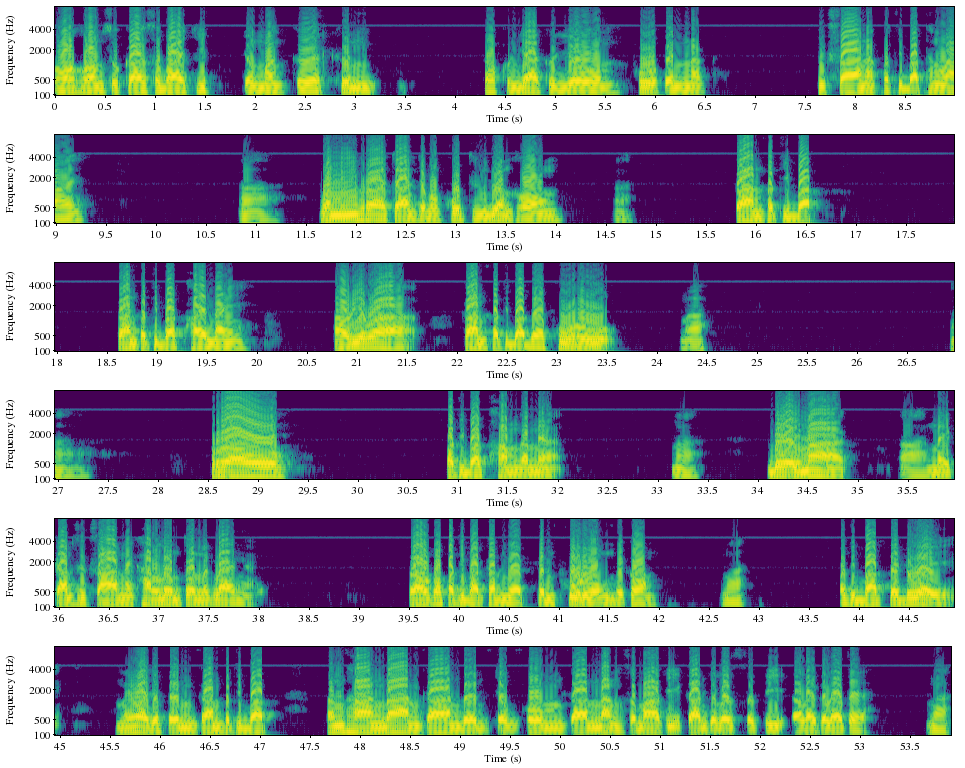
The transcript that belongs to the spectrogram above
ขอความสุขกายสบายจิตจงบังเกิดขึ้นต่อคุณญาติคุณโยม ผู้เป็นนักศึกษานักปฏิบัติทั้งหลาย อ่า วันนี้พระอาจารย์จะมาพูดถึงเรื่องของอการปฏิบัติ การปฏิบัติภายใน เอาเรียกว่าการปฏิบัติแบบผู้รู้นะเรา ปฏิบัติธรรมกันเนี่ยนะโดยมากอ่าในการศึกษาในขั้นเริ่มต้นแรกๆเนี่ย เราก็ปฏิบัติกันแบบเป็นผู้หลงไปก่อนนะปฏิบัติไปด้วย ไม่ว่าจะเป็นการปฏิบัติทั้งทางด้านการเดินจงกรมการนั่งสมาธิการเจริญสติอะไรก็แล้วแต่นะ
